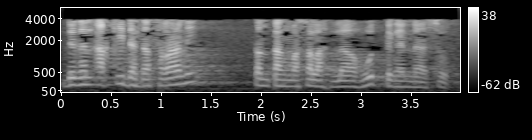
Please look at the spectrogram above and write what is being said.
dengan akidah Nasrani tentang masalah lahut dengan nasud.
